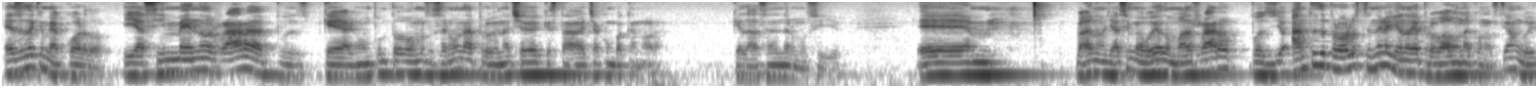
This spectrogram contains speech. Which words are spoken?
Esa es la que me acuerdo. Y así menos rara, pues que en algún punto vamos a hacer una, pero una cheve que está hecha con bacanora, que la hacen en Hermosillo. Em, bueno, ya si me voy a lo más raro, pues yo antes de probar los tenera yo no había probado una con ostión, güey.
